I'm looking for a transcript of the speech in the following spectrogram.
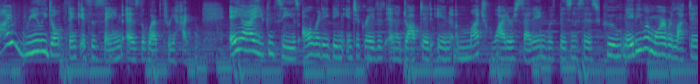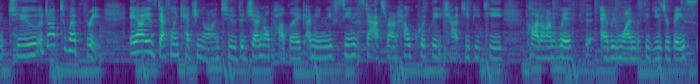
I really don't think it's the same as the Web3 hype. AI, you can see, is already being integrated and adopted in a much wider setting with businesses who maybe were more reluctant to adopt to Web3. AI is definitely catching on to the general public. I mean, we've seen the stats around how quickly ChatGPT caught on with everyone with the user base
